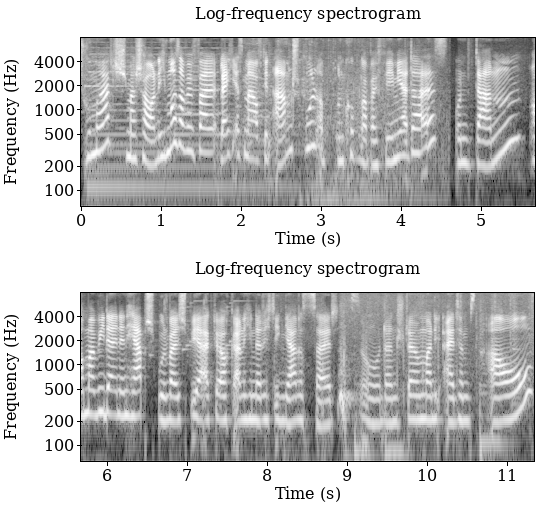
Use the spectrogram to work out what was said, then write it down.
too much. Mal schauen. Ich muss auf jeden Fall gleich erstmal auf den Abend spulen ob, und gucken, ob Euphemia da ist. Und dann auch mal wieder in den Herbst spulen, weil ich spiele ja aktuell auch gar nicht in der richtigen Jahreszeit. So, dann stellen wir mal die Items auf.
